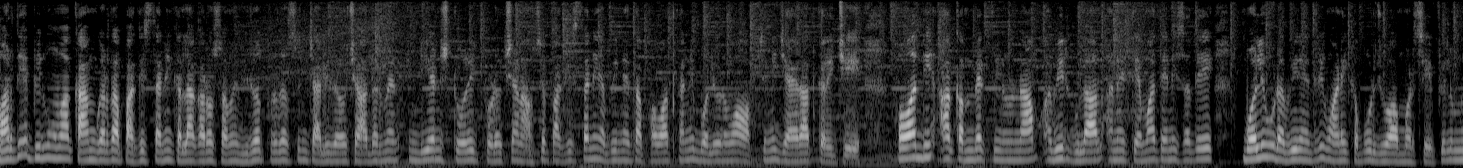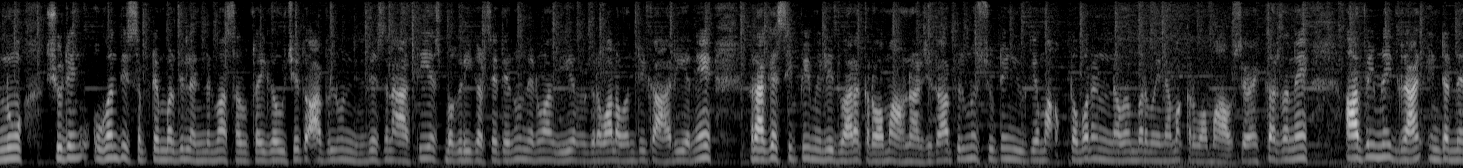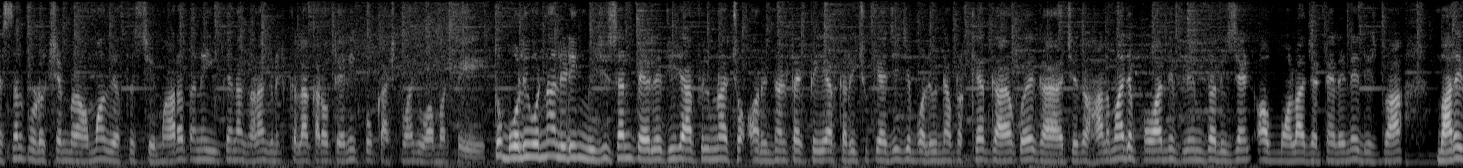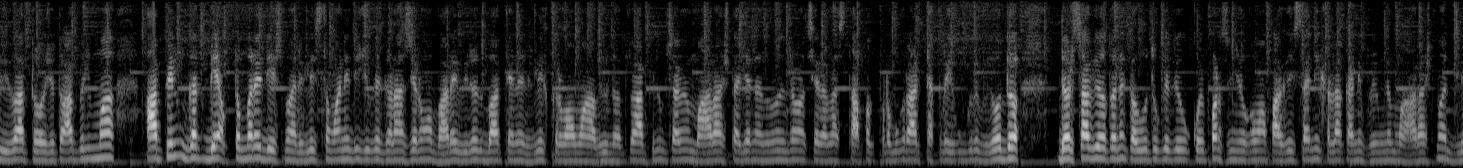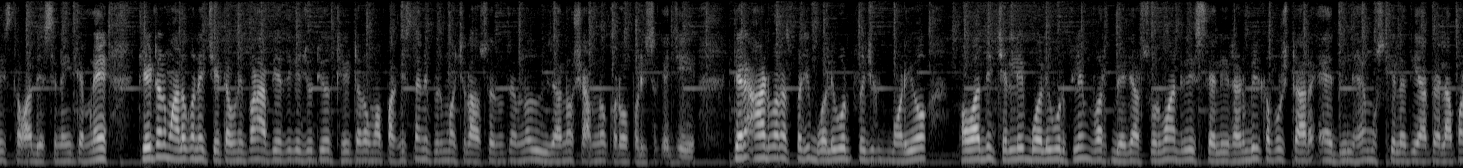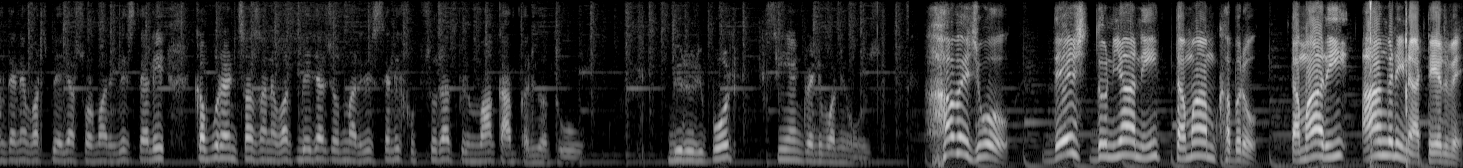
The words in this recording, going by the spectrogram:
ભારતીય ફિલ્મોમાં કામ કરતા પાકિસ્તાની કલાકારો સામે વિરોધ પ્રદર્શન ચાલી રહ્યો છે. આ દરમિયાન ઇન્ડિયન સ્ટોરેજ પ્રોડક્શન હાઉસે પાકિસ્તાની અભિનેતા ફવાદ ખાનની બોલિવૂડમાં વાપસીની જાહેરાત કરી છે. ફવાદની આ કમબેક ફિલ્મનું નામ અબીર ગુલાલ અને તેમાં તેની સાથે બોલિવૂડ અભિનેત્રી વાણી કપૂર જોવા મળશે. ફિલ્મનું શૂટિંગ ઓગણત્રીસ સપ્ટેમ્બરથી લંડનમાં શરૂ થઈ ગયું છે. તો આ ફિલ્મનું નિર્દેશન આરતીએસ બગડી કરશે. તેનું નિર્માણ વિવેક અગ્રવાલ, અવંતિકા હારી અને રાકેશ સીપી મિલી દ્વારા કરવામાં આવનાર છે. તો આ ફિલ્મનું શૂટિંગ યુકેમાં ઓક્ટોબર અને નવેમ્બર મહિનામાં કરવામાં આવશે. એકર્સ અને આ ફિલ્મની ગ્રાન્ડ ઇન્ટરનેશનલ પ્રોડક્શન બનાવવામાં વ્યસ્ત છે. ભારત અને યુકેના ઘણા ગ્રેટ કલાકારો તેની કોકાસ્ટમાં જોવા મળશે. તો બોલિવૂડના લીડિંગ મ્યુઝિશિયન પહેલેથી જ આ ફિલ્મના છ ઓરિજિનલ ટ્રેક તૈયાર કરી ચૂક્યા છે, જે બોલિવૂડના પ્રખ્યાત ગાયકોએ ગાયા છે. તો હાલમાં જ ફવાદની film the legend of Maula જટને લઈને દેશમાં ભારે વિવાદ થયો છે. તો આ ફિલ્મમાં, આ ફિલ્મ ગત બે ઓક્ટોબરે દેશમાં રિલીઝ થવાની હતી, જોકે ઘણા શહેરોમાં ભારે વિરોધ બાદ તેને રિલીઝ કરવામાં આવ્યું નહોતું. આ ફિલ્મ સામે મહારાષ્ટ્ર રાજ્યના નરેન્દ્ર શહેરના સ્થાપક પ્રમુખ રાજ ઠાકરે ઉગ્ર વિરોધ દર્શાવ્યો હતો અને કહ્યું હતું કે તેઓ કોઈપણ સંજોગોમાં પાકિસ્તાની કલાકારની ફિલ્મને મહારાષ્ટ્રમાં રિલીઝ થવા દેશે નહીં. તેમણે થિયેટર માલિકોને ચેતવણી પણ આપી હતી કે જો તેઓ થિયેટરોમાં પાકિસ્તાની ફિલ્મો ચલાવશે તો તેમનો વિઝાનો સામનો કરવો પડી શકે છે. ત્યારે આઠ વર્ષ પછી બોલિવૂડ પ્રોજેક્ટ મળ્યો. ફવાદની છેલ્લી બોલિવૂડ ફિલ્મ વર્ષ બે હજાર સોળમાં રિલીઝ થયેલી રણબીર કપૂર સ્ટાર એ દિલ હે મુશ્કેલ હતી આ પણ તેને વર્ષ બે હજાર સોળમાં રિલીઝ થયેલી કપૂર એન્ડ સન્સ અને વર્ષ બે હજાર ચૌદમાં રિલીઝ થયેલી ખૂબસૂરત ફિલ્મમાં કામ કર્યું હતું. Bureau report, C N twenty four news. હવે જુઓ, દેશ દુનિયાની તમામ ખબરો તમારી આંગળીના ટેરવે.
